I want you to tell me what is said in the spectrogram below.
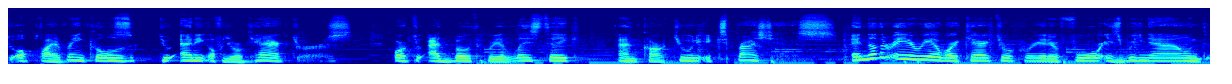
to apply wrinkles to any of your characters, or to add both realistic and cartoony expressions. Another area where Character Creator 4 is renowned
